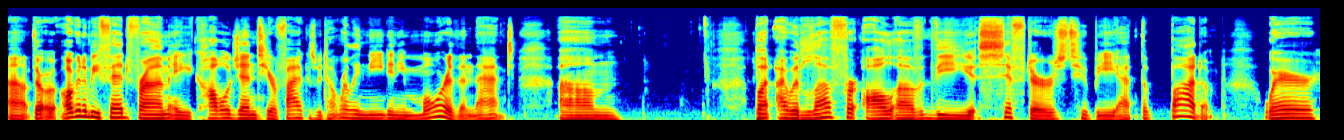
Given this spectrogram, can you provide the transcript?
uh, they're all going to be fed from a cobble gen tier 5 because we don't really need any more than that. Um, but I would love for all of the sifters to be at the bottom. Where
